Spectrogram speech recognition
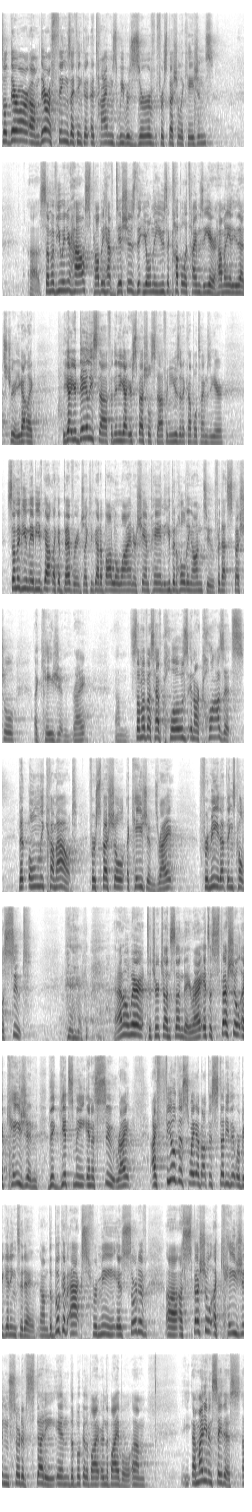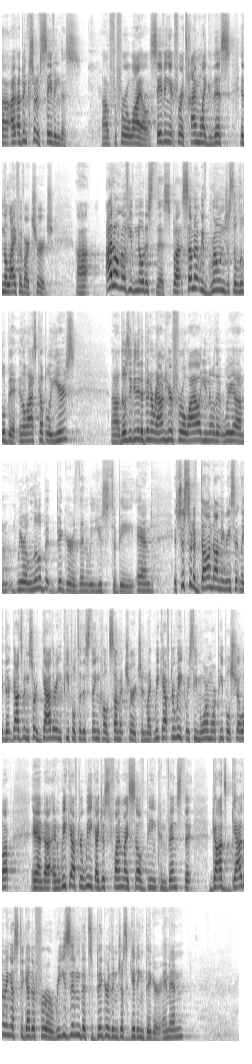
So there are, um, there are things I think that at times we reserve for special occasions. Uh, some of you in your house probably have dishes that you only use a couple of times a year. How many of you that's true? You got like, you got your daily stuff and then you got your special stuff and you use it a couple of times a year. Some of you, maybe you've got like a beverage, like you've got a bottle of wine or champagne that you've been holding on to for that special occasion, right? Um, some of us have clothes in our closets that only come out for special occasions, right? For me, that thing's called a suit. and I don't wear it to church on Sunday, right? It's a special occasion that gets me in a suit, right? I feel this way about this study that we're beginning today. Um, the book of Acts, for me, is sort of uh, a special occasion sort of study in the book of the Bible. In the Bible. Um, I might even say this. Uh, I, have been sort of saving this uh, for, for a while, saving it for a time like this in the life of our church. Uh, I don't know if you've noticed this, but Summit, we've grown just a little bit in the last couple of years. Uh, those of you that have been around here for a while, you know that we, um, we are a little bit bigger than we used to be. And it's just sort of dawned on me recently that God's been sort of gathering people to this thing called Summit Church. And like week after week, we see more and more people show up. And, uh, and week after week, I just find myself being convinced that God's gathering us together for a reason that's bigger than just getting bigger. Amen?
